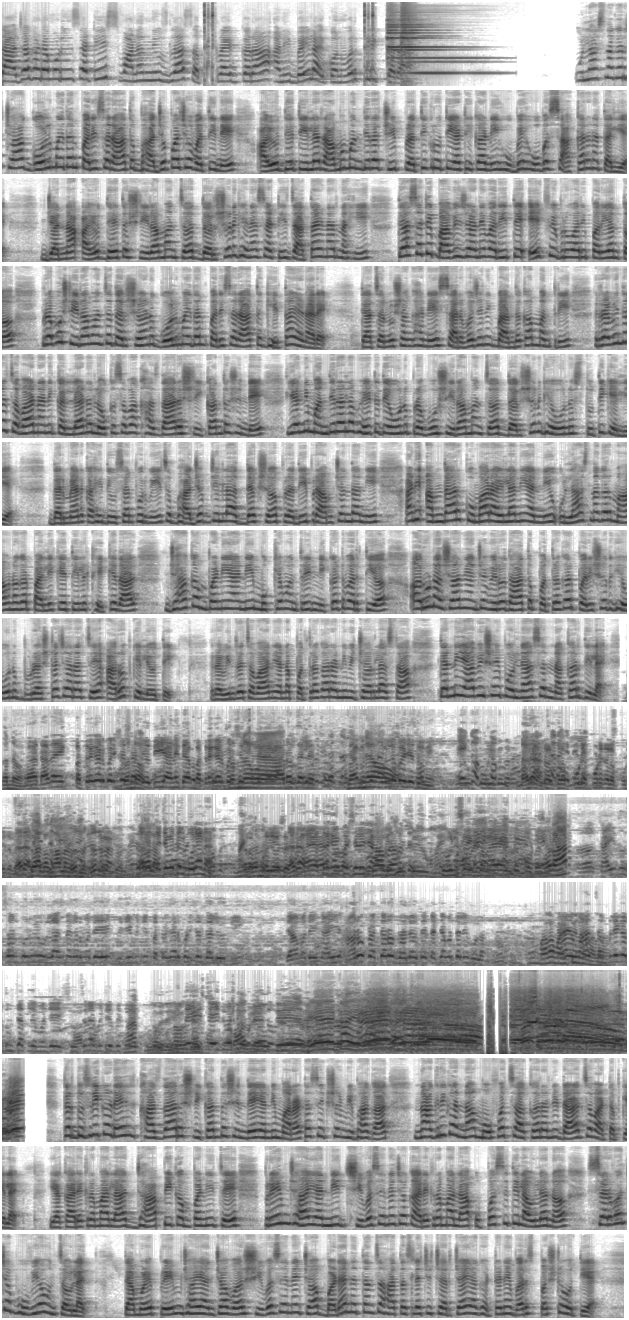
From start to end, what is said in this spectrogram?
ताज्या घडामोडींसाठी स्वानंद न्यूजला सबस्क्राईब करा आणि बेल आयकॉनवर क्लिक करा. उल्हासनगरच्या गोल मैदान परिसरात भाजपाच्या वतीने अयोध्येतील राम मंदिराची प्रतिकृती या ठिकाणी हुबेहूब साकारण्यात आली आहे. ज्यांना अयोध्येत श्रीरामांचं दर्शन घेण्यासाठी जाता येणार नाही त्यासाठी बावीस जानेवारी ते एक फेब्रुवारी पर्यंत प्रभू श्रीरामांचं दर्शन गोल मैदान परिसरात घेता येणार आहे. त्याच अनुषंगाने सार्वजनिक बांधकाम मंत्री रवींद्र चव्हाण आणि कल्याण लोकसभा खासदार श्रीकांत शिंदे यांनी मंदिराला भेट देऊन प्रभू श्रीरामांचं दर्शन घेऊन स्तुती केली आहे. दरम्यान काही दिवसांपूर्वीच भाजप जिल्हा अध्यक्ष प्रदीप रामचंदानी आणि आमदार कुमार ऐलानी यांनी उल्हासनगर महानगरपालिकेतील ठेकेदार झा कंपनी आणि मुख्यमंत्री निकटवर्तीय अरुण अशान यांच्या विरोधात पत्रकार परिषद घेऊन भ्रष्टाचाराचे आरोप केले होते. रवींद्र चव्हाण यांना पत्रकारांनी विचारलं असता त्यांनी याविषयी बोलण्यास नकार दिलाय. धन्यवाद. दादा एक पत्रकार परिषद झाली. होती आणि त्या पत्रकार परिषदेत धन्यवाद. काही आरोप झाले त्याबद्दल धन्यवाद. बोललं पाहिजे तुम्ही? दादा दादा झालं झालं. दादा, त्याच्याबद्दल बोला ना. दादा पत्रकार परिषदेच्या आरोपाबद्दल. राम अ, काही दिवसांपूर्वी उल्हासनगरमध्ये एक बीजेपीची पत्रकार परिषद झाली होती. ज्यामध्ये काही आरोप प्रत्यारोप झाले होते. त्याच्याबद्दलही बोला. मला काय माहिती वाद नाही संपले का तुमच्यातले? म्हणजे शिवसेना बीजेपी स्टेजवर ठेवले तुम्ही. हे काय? तर दुसरीकडे खासदार श्रीकांत शिंदे यांनी मराठा सेक्शन विभागात नागरिकांना मोफत साखर आणि डाळचं वाटप केलंय. या कार्यक्रमाला झा पी कंपनीचे प्रेम झा यांनी शिवसेनेच्या कार्यक्रमाला उपस्थिती लावल्यानं सर्वांच्या भुविया उंचावल्यात. त्यामुळे प्रेम झा यांच्यावर शिवसेनेच्या बड्या नेत्यांचा हात असल्याची चर्चा या घटनेवर स्पष्ट होतीये.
